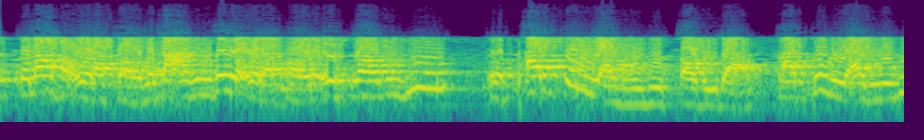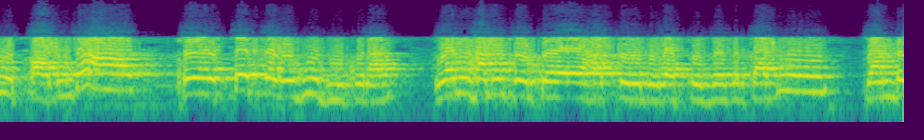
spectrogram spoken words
اصطلاح عرفا و به عقیده عرفا و اسلامیین پرتوی از وجود تابیده است. پرتوی از وجود تابیده است که صدق وجود می‌کنند یعنی همونطور که هفته گذشته ذکر کردیم جنبه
